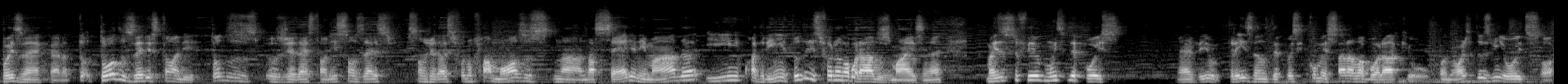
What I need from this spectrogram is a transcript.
Pois é, cara. T todos eles estão ali. Todos os Jedi estão ali. São, Jedi, são Jedi que foram famosos na, na série animada e em quadrinho. Tudo isso foram elaborados mais, né? Mas isso veio muito depois. Né? Veio três anos depois que começaram a elaborar, que o Clone Wars de 2008 só.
